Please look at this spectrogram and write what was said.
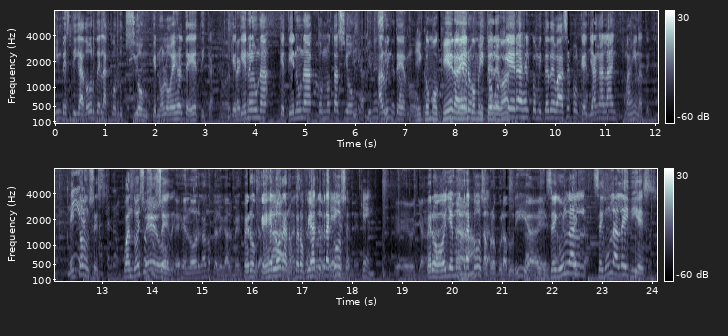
investigador de la corrupción, que no lo es el de ética, que tiene una que tiene una connotación a lo interno. tampoco. Y como quiera, es Pero, un comité y como de base. quiera es el comité de base porque Jan Alain, imagínate. Mira, Entonces, ah, perdón. cuando eso Pero sucede, Es el órgano que legalmente. pero que es el órgano, pero fíjate otra cosa. ¿Quién? Eh, eh, pero Alain, óyeme sea, otra cosa. La Procuraduría. La eh, según la, según la ley 10,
